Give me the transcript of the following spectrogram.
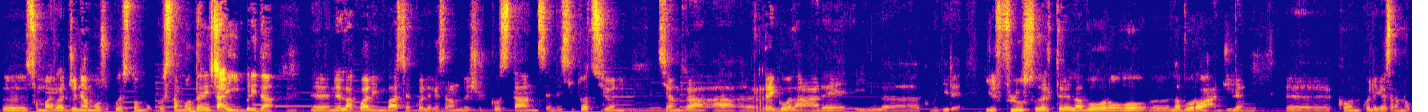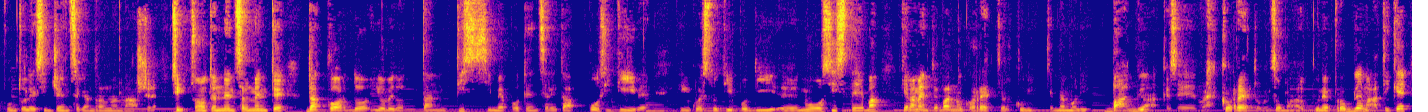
eh, insomma, ragioniamo su questo, questa modalità ibrida eh, nella quale in base a quelle che saranno le circostanze e le situazioni si andrà a regolare il, dire, il flusso del telelavoro o eh, lavoro agile eh, con quelle che saranno appunto le esigenze che andranno a nascere. Sì, sono tendenzialmente d'accordo, io vedo tantissime potenzialità positive in questo tipo di eh, nuovo sistema, chiaramente vanno corretti alcuni, chiamiamoli bug, anche se non è corretto, insomma alcune problematiche,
